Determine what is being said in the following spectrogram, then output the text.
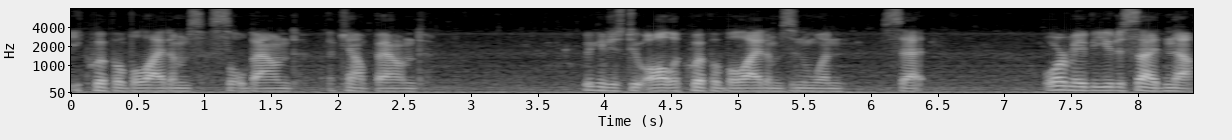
equipable items, soul bound, account bound, we can just do all equipable items in one set. Or maybe you decide, no,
